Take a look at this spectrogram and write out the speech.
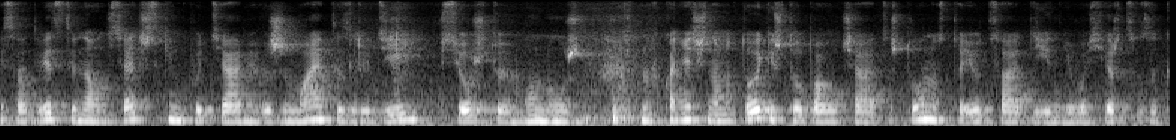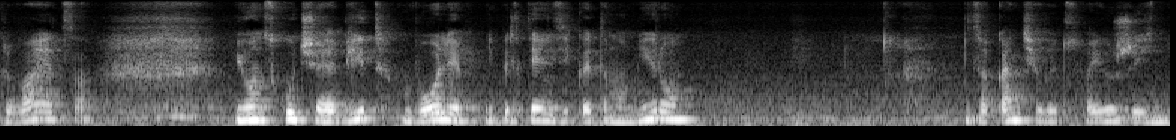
И, соответственно, он всяческими путями выжимает из людей все, что ему нужно. Но в конечном итоге что получается? Что он остается один, его сердце закрывается. И он с кучей обид, боли и претензий к этому миру заканчивает свою жизнь.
